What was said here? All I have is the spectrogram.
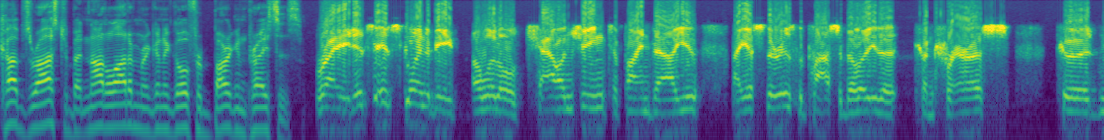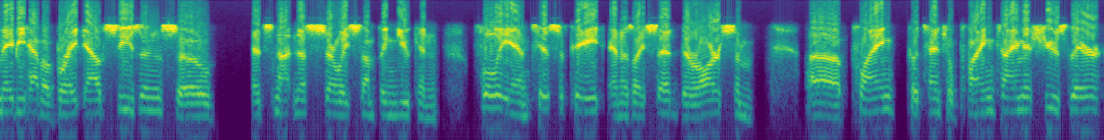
Cubs roster, but not a lot of them are going to go for bargain prices. Right. It's it's going to be a little challenging to find value. I guess there is the possibility that Contreras could maybe have a breakout season, so it's not necessarily something you can fully anticipate. And as I said, there are some uh, playing potential playing time issues there.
